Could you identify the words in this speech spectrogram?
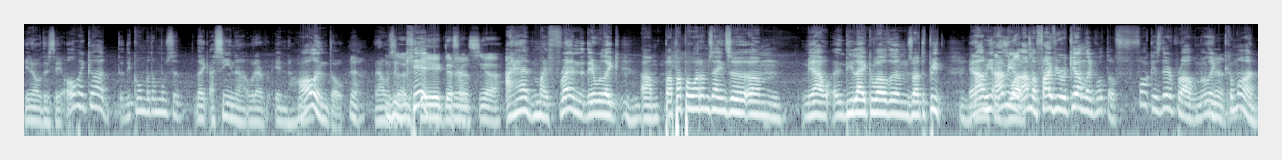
you know, they say, "Oh my God, di ko matapos like asina whatever." In Holland though, Yeah. when I was It's a a kid, big difference. Yeah. I had my friend. They were like, Mhm. um, "Pa- "Papa, waarom zijn ze um, ja, die lijken wel de um, Zwarte Piet?" Mhm. And I'm here, I'm here, I'm a five year old kid. I'm like, what the fuck is their problem? I'm like, Yeah. come on,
